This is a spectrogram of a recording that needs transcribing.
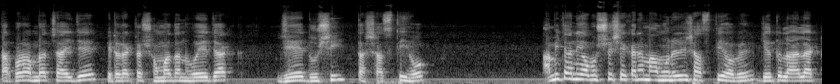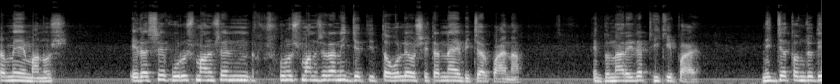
তারপর আমরা চাই যে এটার একটা সমাধান হয়ে যাক, যে দোষী তার শাস্তি হোক। আমি জানি অবশ্যই সেখানে মামুনেরই শাস্তি হবে, যেহেতু লায়লা একটা মেয়ে মানুষ। এদেশে পুরুষ মানুষের পুরুষ মানুষেরা নির্যাতিত হলেও সেটার ন্যায় বিচার পায় না। কিন্তু নারীরা ঠিকই পায়। নির্যাতন যদি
